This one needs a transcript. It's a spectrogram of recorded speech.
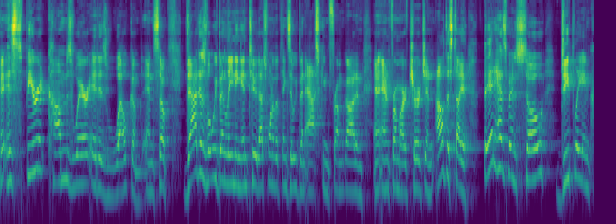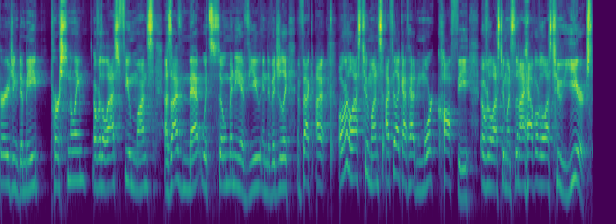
His spirit comes where it is welcomed. And so that is what we've been leaning into. That's one of the things that we've been asking from God and, and, and from our church. And I'll just tell you, it has been so deeply encouraging to me personally over the last few months as I've met with so many of you individually. In fact, I, over the last two months, I feel like I've had more coffee over the last two months than I have over the last two years.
